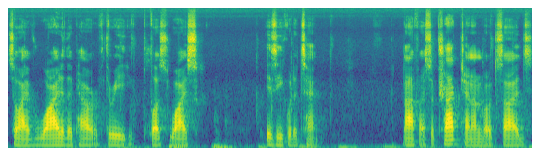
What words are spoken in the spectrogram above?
So I have y to the power of 3 plus y is equal to 10. Now if I subtract 10 on both sides,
